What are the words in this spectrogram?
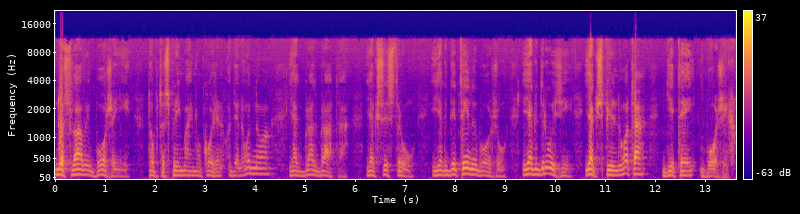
до слави Божої. Тобто сприймаємо кожен один одного як брат брата, як сестру, як дитину Божу, як друзі, як спільнота дітей Божих.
